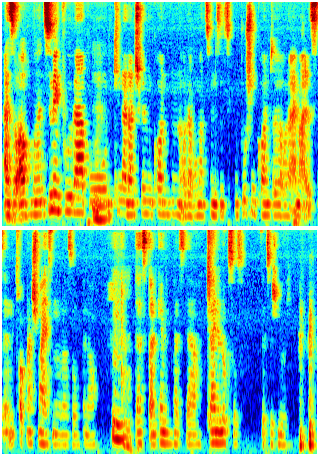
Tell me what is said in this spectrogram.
also auch mal einen Swimmingpool gab, wo Mhm. die Kinder dann schwimmen konnten oder wo man zumindest gut duschen konnte oder einmal alles in den Trockner schmeißen oder so, genau. Mhm. Das ist dann Campingplatz der kleine Luxus für zwischendurch.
